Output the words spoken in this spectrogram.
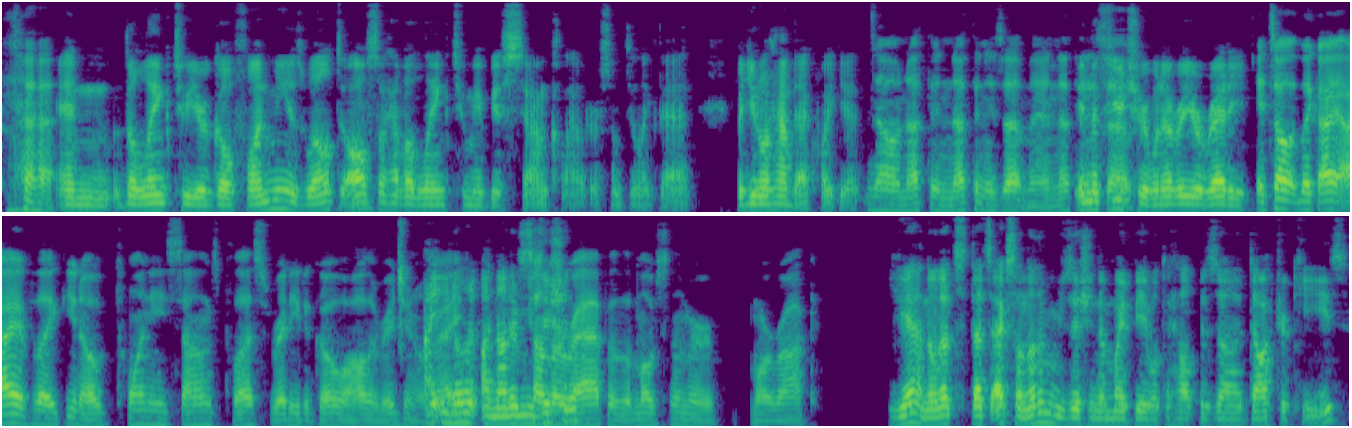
and the link to your GoFundMe as well, to also have a link to maybe a SoundCloud or something like that. But you don't have that quite yet. No, nothing. Nothing is up, man. Nothing. In the is up. future, whenever you're ready. it's all like I, I have like you know twenty songs plus ready to go, all original. I, right? you know another Some musician. are rap, most of them are more rock. Yeah, no, that's that's excellent. Another musician that might be able to help is uh, Dr. Keys.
